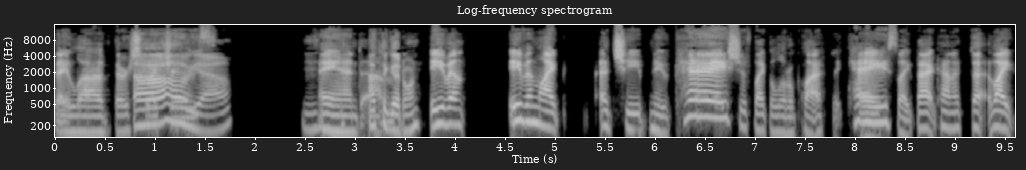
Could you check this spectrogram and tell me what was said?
They love their switches. Oh, yeah. Mhm. and That's a um, good one. even even like a cheap new case, just like a little plastic case, like that kind of stuff. Like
